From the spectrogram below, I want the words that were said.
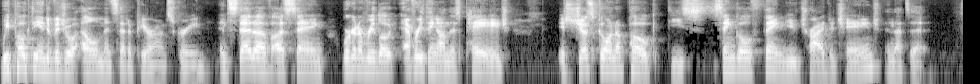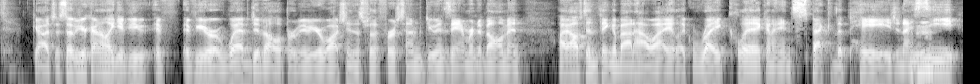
we poke the individual elements that appear on screen. Instead of us saying we're going to reload everything on this page, it's just going to poke the single thing you tried to change, and that's it. Gotcha. So if you're kind of like if you if if you're a web developer, maybe you're watching this for the first time doing Xamarin development. I often think about how I like right click and I inspect the page and I mm-hmm. see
